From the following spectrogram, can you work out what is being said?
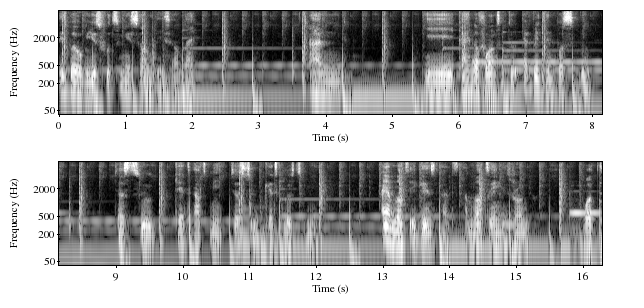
this boy will be useful to me someday sometime and he kind of wants to do everything possible just to get at me, just to get close to me. I am not against that. I'm not saying it's wrong. But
